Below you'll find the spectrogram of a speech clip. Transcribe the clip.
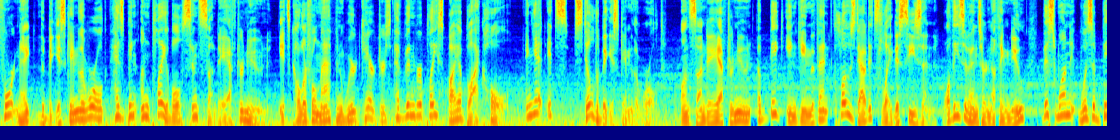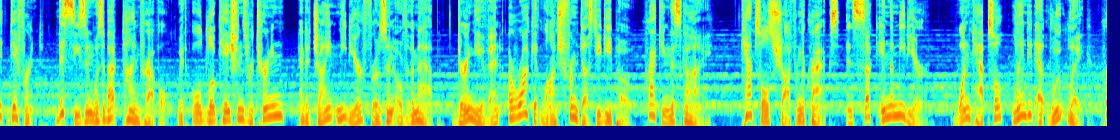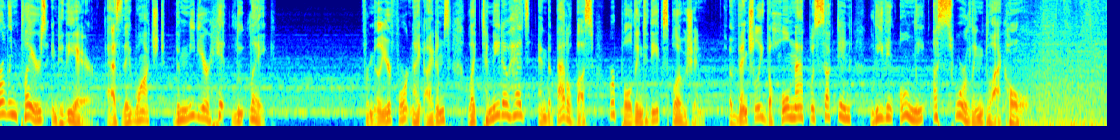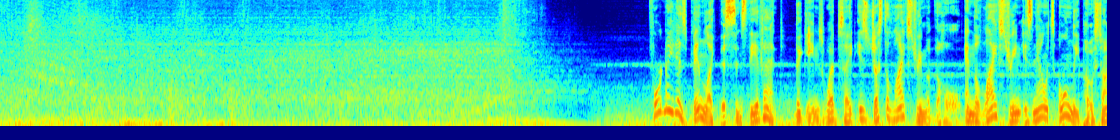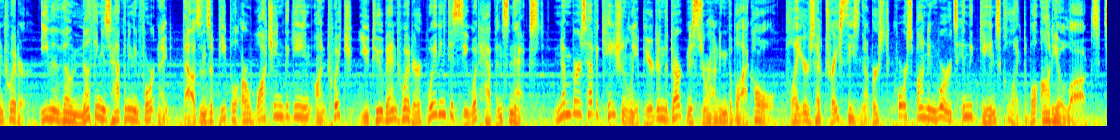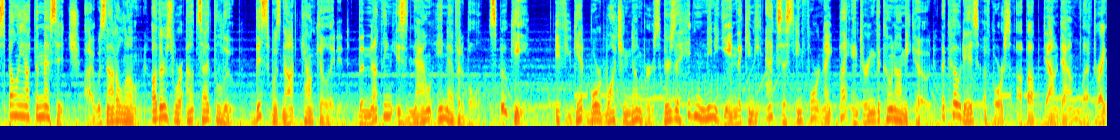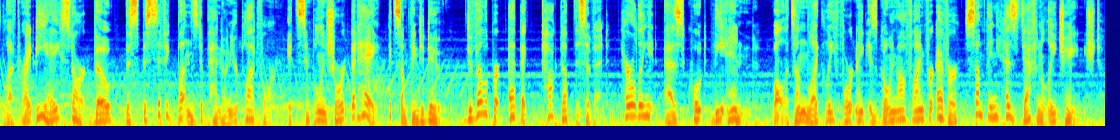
Fortnite, the biggest game in the world, has been unplayable since Sunday afternoon. Its colorful map and weird characters have been replaced by a black hole, and yet it's still the biggest game in the world. On Sunday afternoon, a big in-game event closed out its latest season. While these events are nothing new, this one was a bit different. This season was about time travel, with old locations returning and a giant meteor frozen over the map. During the event, a rocket launched from Dusty Depot, cracking the sky. Capsules shot from the cracks and sucked in the meteor, one capsule landed at Loot Lake, hurling players into the air. As they watched, the meteor hit Loot Lake. Familiar Fortnite items like tomato heads and the battle bus were pulled into the explosion. Eventually, the whole map was sucked in, leaving only a swirling black hole. Fortnite has been like this since the event. The game's website is just a live stream of the hole, and the live stream is now its only post on Twitter. Even though nothing is happening in Fortnite, thousands of people are watching the game on Twitch, YouTube, and Twitter, waiting to see what happens next. Numbers have occasionally appeared in the darkness surrounding the black hole. Players have traced these numbers to corresponding words in the game's collectible audio logs, spelling out the message, I was not alone. Others were outside the loop. This was not calculated. The nothing is now inevitable. Spooky. If you get bored watching numbers, there's a hidden minigame that can be accessed in Fortnite by entering the Konami code. The code is, of course, up up, down down, left right, left right, BA, start, though the specific buttons depend on your platform. It's simple and short, but hey, it's something to do. Developer Epic talked up this event, heralding it as, quote, the end. While it's unlikely Fortnite is going offline forever, something has definitely changed.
